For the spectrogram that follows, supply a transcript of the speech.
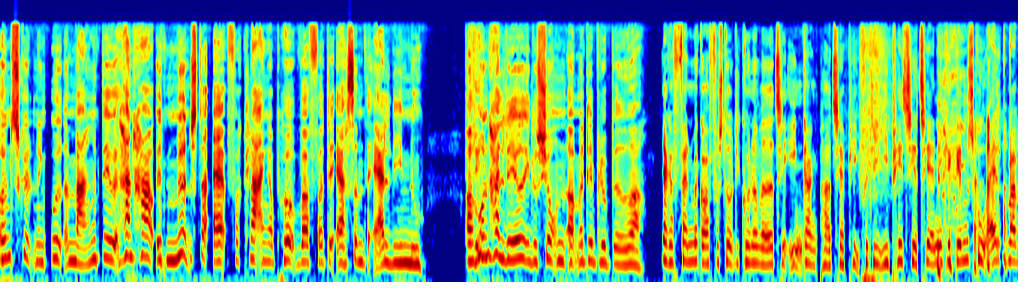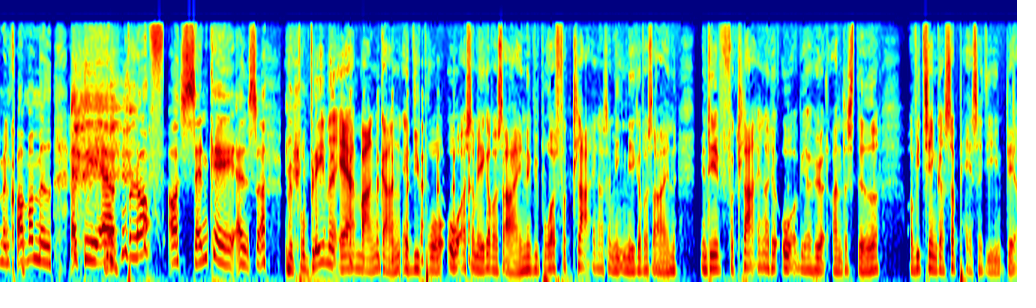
undskyldning ud af mange. Det er jo, han har jo et mønster af forklaringer på, hvorfor det er, som det er lige nu. Og det... hun har levet illusionen om, at det blev bedre. Jeg kan fandme godt forstå, at de kun har været til én gang parterapi, fordi I pissirriterende kan gennemskue alt, hvad man kommer med. At det er bluff og sandkage, altså. Men problemet er mange gange, at vi bruger ord, som ikke er vores egne. Vi bruger også forklaringer, som egentlig ikke er vores egne. Men det er forklaringer, det er ord, vi har hørt andre steder. Og vi tænker, så passer de ind der.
